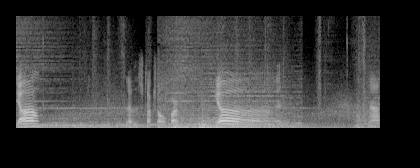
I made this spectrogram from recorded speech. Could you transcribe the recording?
Ja! Het straks al hoor. Ja! En... Nou.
